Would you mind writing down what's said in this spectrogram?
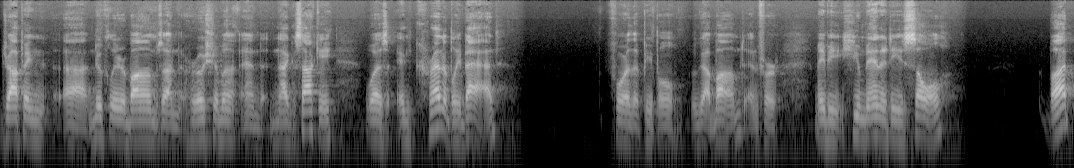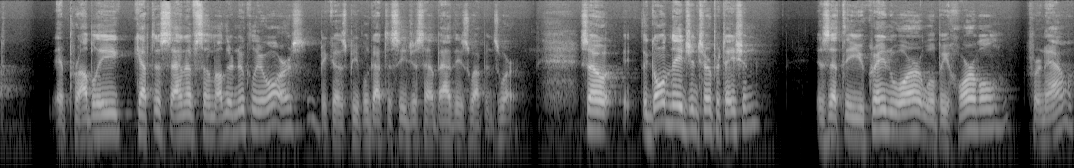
dropping uh, nuclear bombs on Hiroshima and Nagasaki was incredibly bad, for the people who got bombed and for maybe humanity's soul. But it probably kept us out of some other nuclear wars because people got to see just how bad these weapons were. So the Golden Age interpretation is that the Ukraine war will be horrible for now,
